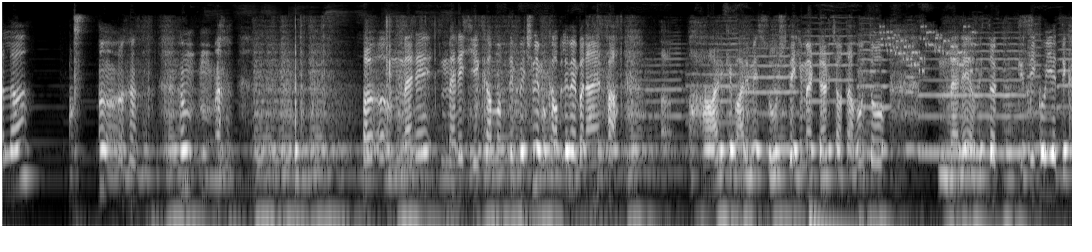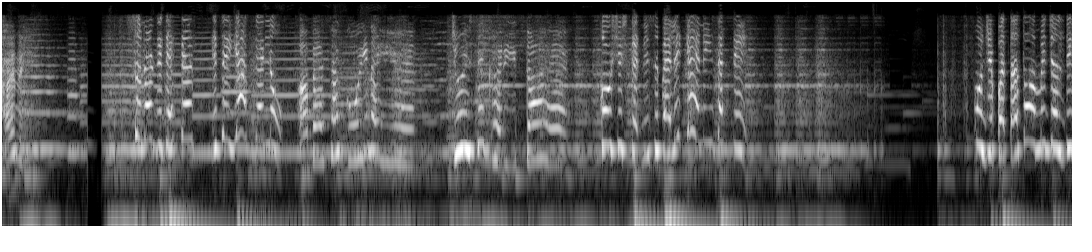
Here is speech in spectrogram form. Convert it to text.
वाला मैंने मैंने ये काम अपने पिछले मुकाबले में बनाया था। हार के बारे में सोचते ही मैं डर जाता हूँ तो मैंने अभी तक किसी को ये दिखाया नहीं। सुनो डिटेक्टर इसे याद कर लो। अब ऐसा कोई नहीं है जो इसे खरीदता है। कोशिश करने से पहले कह नहीं सकते। मुझे पता तो हमें जल्दी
